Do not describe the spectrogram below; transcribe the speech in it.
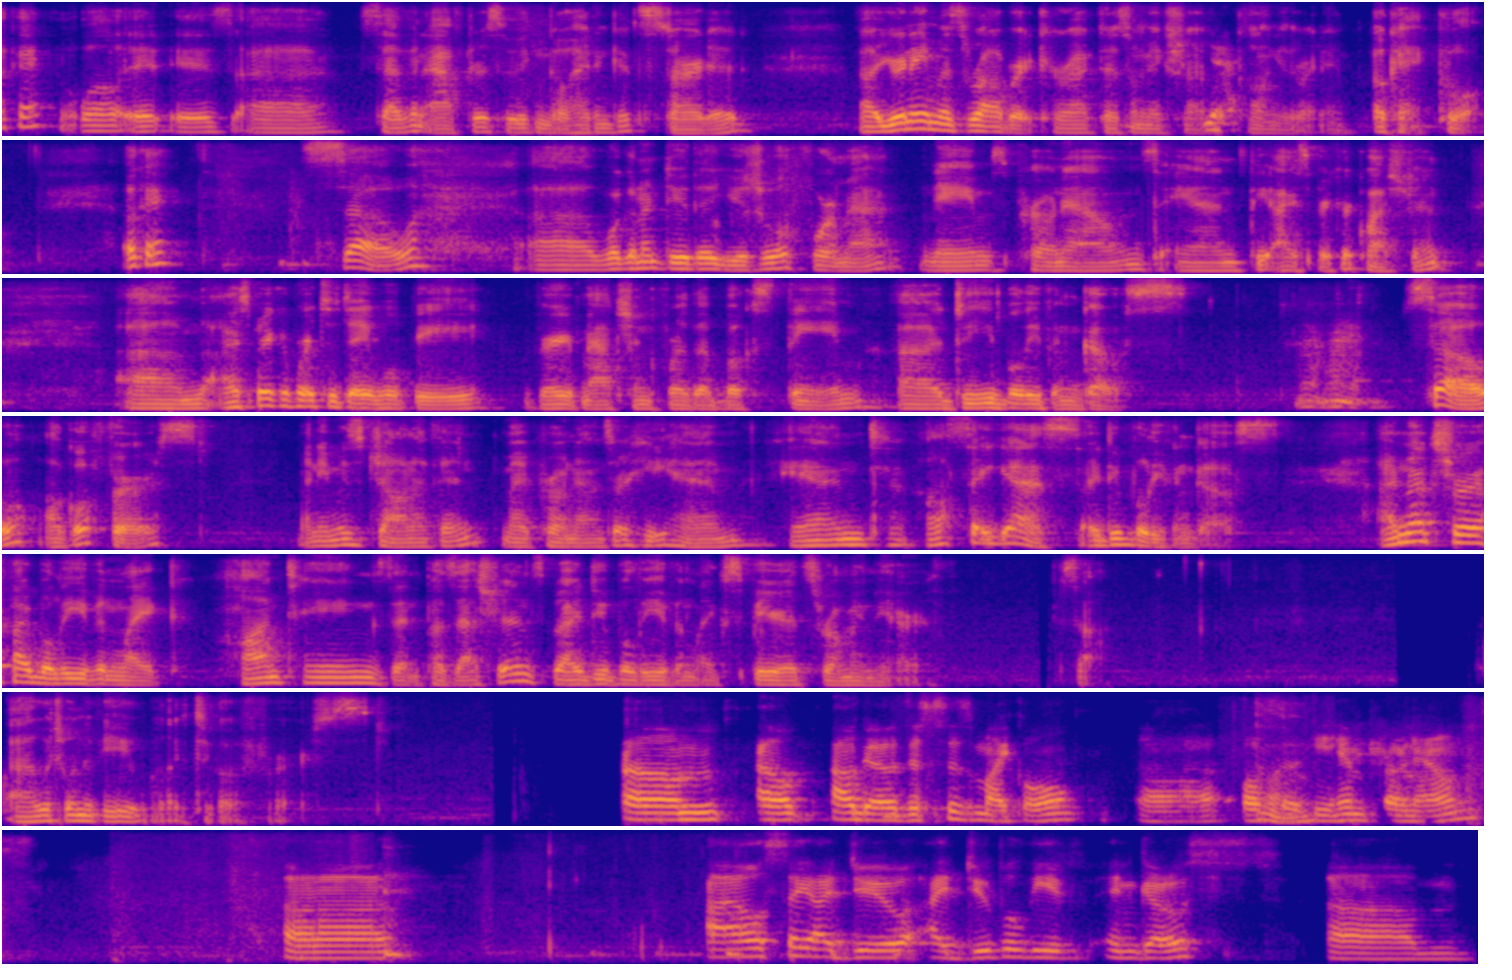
Okay, well, it is uh, seven after, so we can go ahead and get started. Uh, your name is Robert, correct? I just want to make sure I'm Yes. calling you the right name. Okay, cool. Okay, so uh, we're going to do the usual format names, pronouns, and the icebreaker question. Um, the icebreaker for today will be very matching for the book's theme. Uh, do you believe in ghosts? So I'll go first. My name is Jonathan. My pronouns are he, him, and I'll say yes, I do believe in ghosts. I'm not sure if I believe in like hauntings and possessions, but I do believe in like spirits roaming the earth. So, uh, which one of you would like to go first? Um, I'll I'll go. This is Michael. Uh, also Hello. he him pronouns. Uh, I'll say I do I do believe in ghosts. Um,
